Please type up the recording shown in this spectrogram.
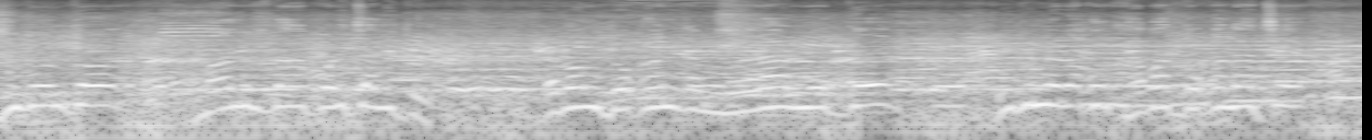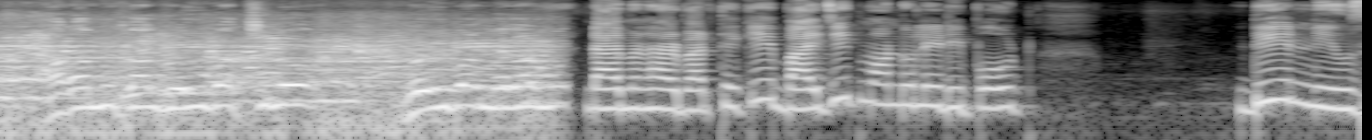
জীবন্ত মানুষ দ্বারা পরিচালিত এবং দোকান, মেলার মধ্যে বিভিন্ন রকম খাবার দোকান আছে। আগামীকাল রবিবার ছিল, রবিবার মেলার ডায়মন্ড হারবার থেকে বাইজিৎ মণ্ডলের রিপোর্ট ডিএন নিউজ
